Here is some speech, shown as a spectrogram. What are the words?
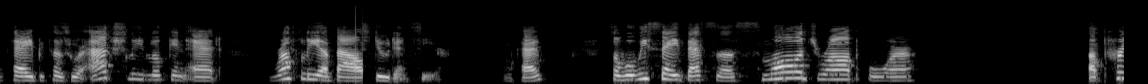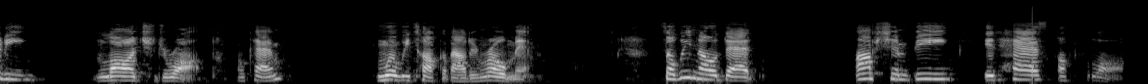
okay, because we're actually looking at roughly about students here, okay? So will we say that's a small drop or a pretty large drop, okay, when we talk about enrollment. So we know that option B, it has a flaw,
